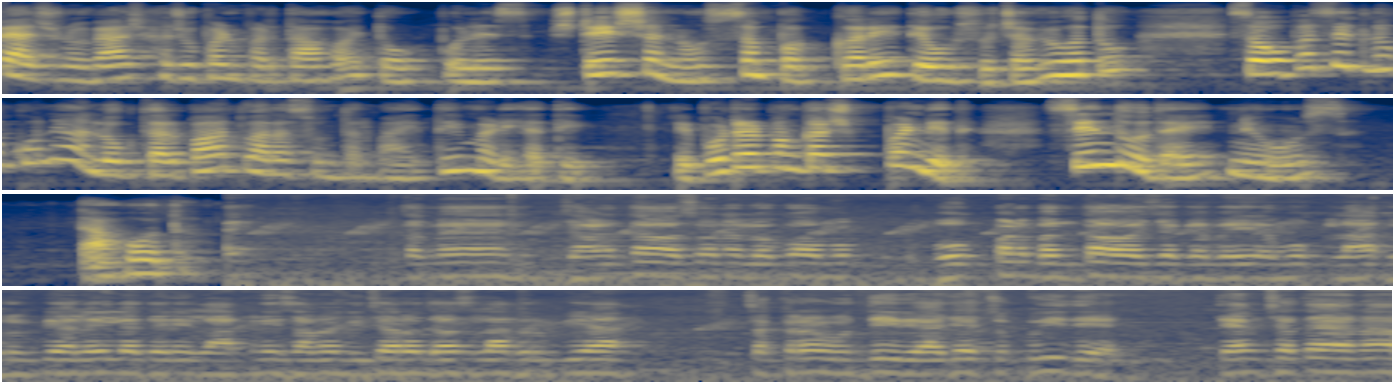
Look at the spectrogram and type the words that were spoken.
વ્યાજનું વ્યાજ હજુ પણ ભરતા હોય તો પોલીસ સ્ટેશનનો સંપર્ક કરે તેવું સૂચવ્યું હતું. સૌ ઉપસ્થિત લોકોને આ લોક દ્વારા સુંદર માહિતી મળી હતી. Reporter Pankaj Pandit Sindhuday news, Dahod. તમે જાણતા હશો ને લોકો અમુક ભોગ પણ બનતા હોય છે કે ભાઈ અમુક લાખ રૂપિયા લઈ લે, તેની લાખની સામે બિચારો દસ લાખ રૂપિયા ચક્રવૃદ્ધિ વ્યાજે ચૂકવી દે. તેમ છતાં એના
